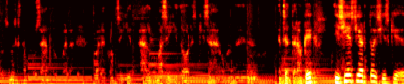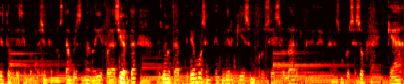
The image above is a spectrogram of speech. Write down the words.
personas que están posando para, para conseguir algo, más seguidores quizá, etcétera, ¿ok? Y si es cierto, y si es que esto, esta información que nos están presentando ahí fuera cierta, pues bueno, debemos entender que es un proceso largo, es un proceso que ha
